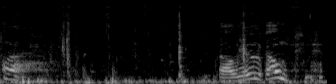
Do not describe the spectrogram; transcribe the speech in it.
Ah. Kaon na dul, kaon.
